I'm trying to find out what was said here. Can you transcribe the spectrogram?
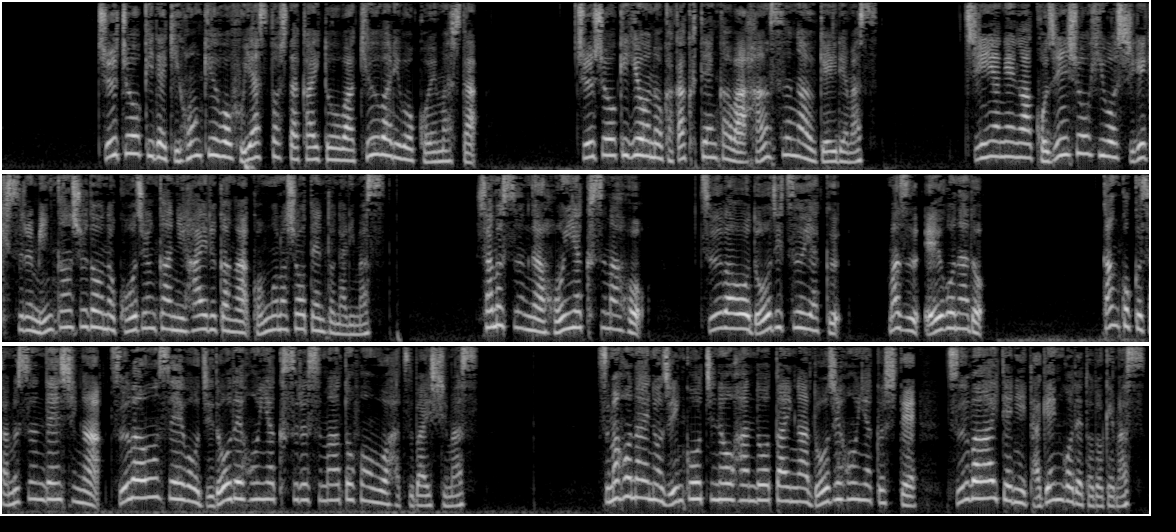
中長期で基本給を増やすとした回答は9割を超えました。中小企業の価格転嫁は半数が受け入れます。賃上げが個人消費を刺激する民間主導の好循環に入るかが今後の焦点となります。サムスンが翻訳スマホ、通話を同時通訳、まず英語など、韓国サムスン電子が通話音声を自動で翻訳するスマートフォンを発売します。スマホ内の人工知能半導体が同時翻訳して通話相手に多言語で届けます。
